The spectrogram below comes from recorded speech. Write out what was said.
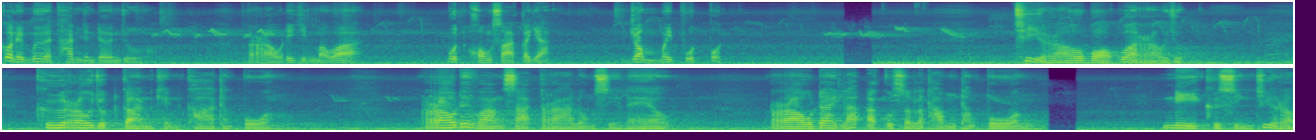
ก็ในเมื่อท่านยังเดินอยู่ เราได้ยินมาว่า บุตรของสากยะ ย่อมไม่พูดปด ที่เราบอกว่าเราหยุด คือเราหยุดการเข็นฆ่าทั้งปวง เราได้วางศาสตราลงเสียแล้ว เราได้ละอกุศลธรรมทั้งปวง นี่คือสิ่งที่เรา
